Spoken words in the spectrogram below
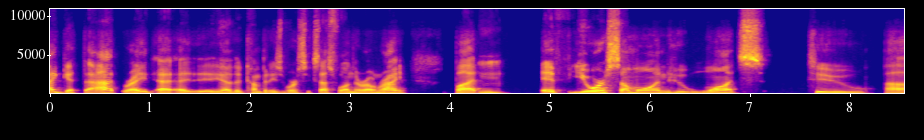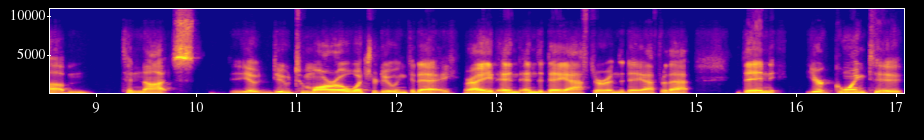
I get that, right? Uh, uh, you know, the companies were successful in their own right. But Mm. if you're someone who wants to um to not you know do tomorrow what you're doing today, right? And and the day after and the day after that, then you're going to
